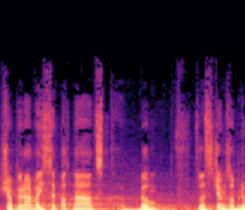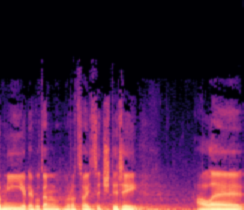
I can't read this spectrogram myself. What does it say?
Šampionát 2015 byl v lesčem obdobný jako ten v roce 2004, ale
